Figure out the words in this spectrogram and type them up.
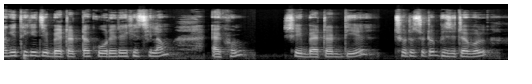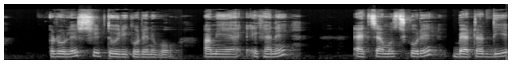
আগে থেকে যে ব্যাটারটা করে রেখেছিলাম, এখন সেই ব্যাটার দিয়ে ছোট ছোট ভেজিটেবল রোলের শিট তৈরি করে নেব। আমি এখানে এক চামচ করে ব্যাটার দিয়ে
